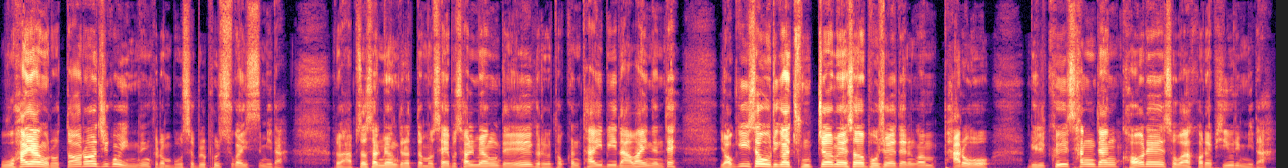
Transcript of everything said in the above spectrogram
우하향으로 떨어지고 있는 그런 모습을 볼 수가 있습니다. 그리고 앞서 설명드렸던 뭐 세부 설명들 그리고 토큰 타입이 나와 있는데 여기서 우리가 중점에서 보셔야 되는 건 바로 밀크 상장 거래소와 거래 비율입니다.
